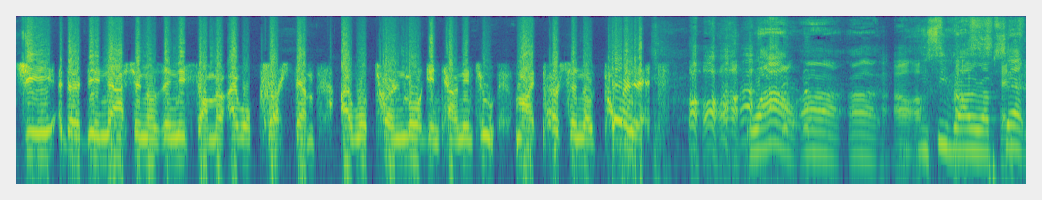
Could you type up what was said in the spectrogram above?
G, the, the Nationals in this summer. I will crush them. I will turn Morgantown into my personal toilet. wow, uh, uh, I'll- you seem rather upset.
